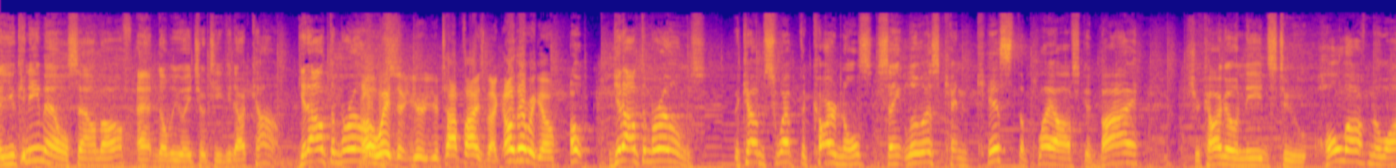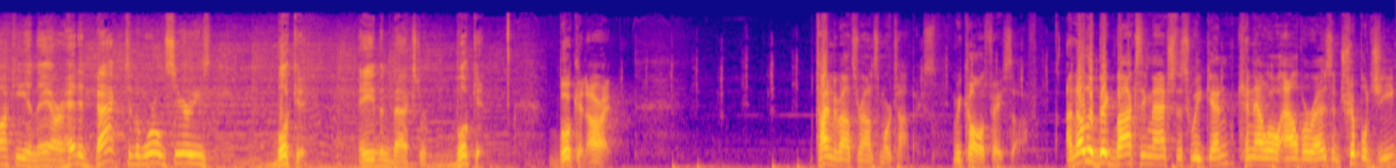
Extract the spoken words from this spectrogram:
You can email soundoff at whotv.com. Get out the brooms. Oh, wait, your, your top five's back. Oh, there we go. Oh, get out the brooms. The Cubs swept the Cardinals. St. Louis can kiss the playoffs goodbye. Chicago needs to hold off Milwaukee, and they are headed back to the World Series. Book it. Abe and Baxter, book it. Book it. All right. Time to bounce around some more topics. We call it face off. Another big boxing match this weekend Canelo Alvarez and Triple G,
